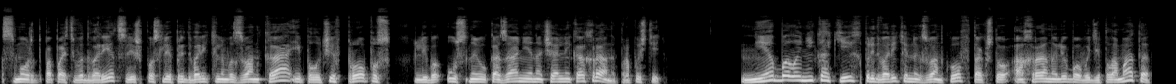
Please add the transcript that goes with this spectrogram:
сможет попасть во дворец лишь после предварительного звонка и получив пропуск, либо устное указание начальника охраны пропустить. Не было никаких предварительных звонков, так что охрана любого дипломата,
